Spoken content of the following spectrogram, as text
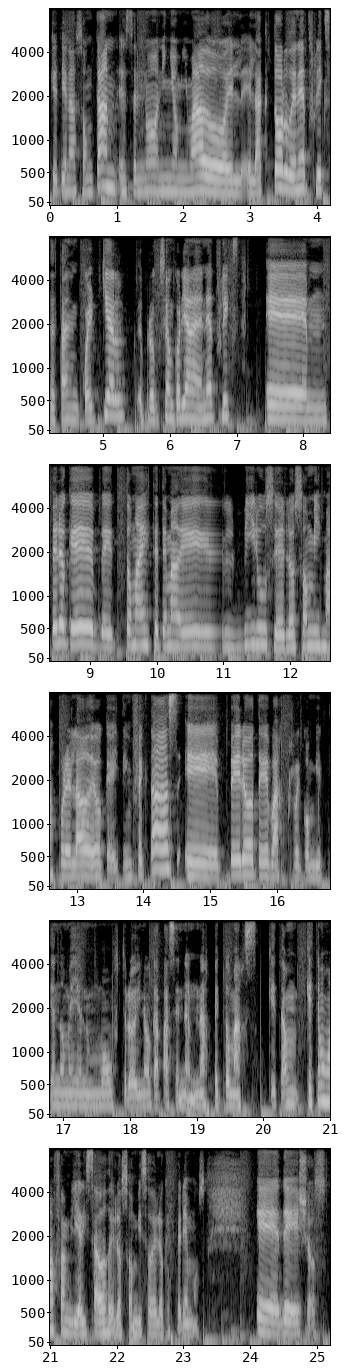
que tiene a Song Kang, es el nuevo niño mimado, el actor de Netflix, está en cualquier producción coreana de Netflix. Em, pero que eh, toma este tema del virus y de los zombies más por el lado de, ok, te infectas, eh, pero te vas reconvirtiendo medio en un monstruo y no capaz en un aspecto más, que, que estemos más familiarizados de los zombies o de lo que esperemos eh, de ellos.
